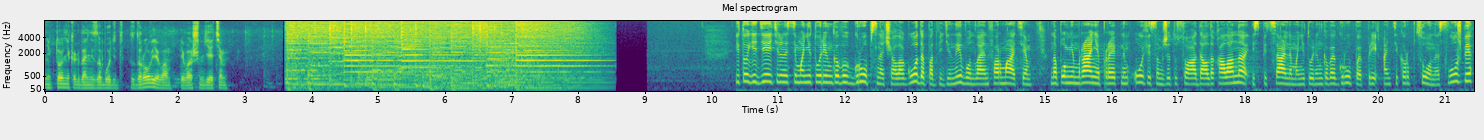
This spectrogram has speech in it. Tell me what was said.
никто никогда не забудет. Здоровья вам и вашим детям. Итоги деятельности мониторинговых групп с начала года подведены в онлайн-формате. Напомним, ранее проектным офисом ЖТСУ Адалда Калана и специальной мониторинговой группой при антикоррупционной службе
